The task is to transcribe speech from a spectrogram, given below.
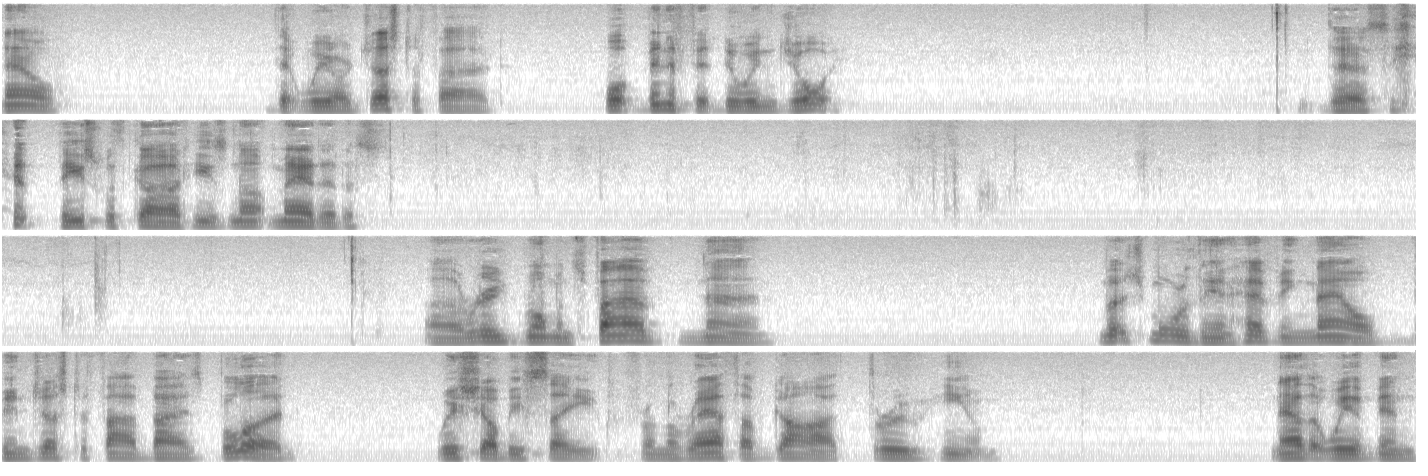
Now that we are justified, what benefit do we enjoy? It. Peace with God. He's not mad at us. Uh, read Romans 5 9. Much more than having now been justified by his blood, we shall be saved from the wrath of God through him. Now that we have been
